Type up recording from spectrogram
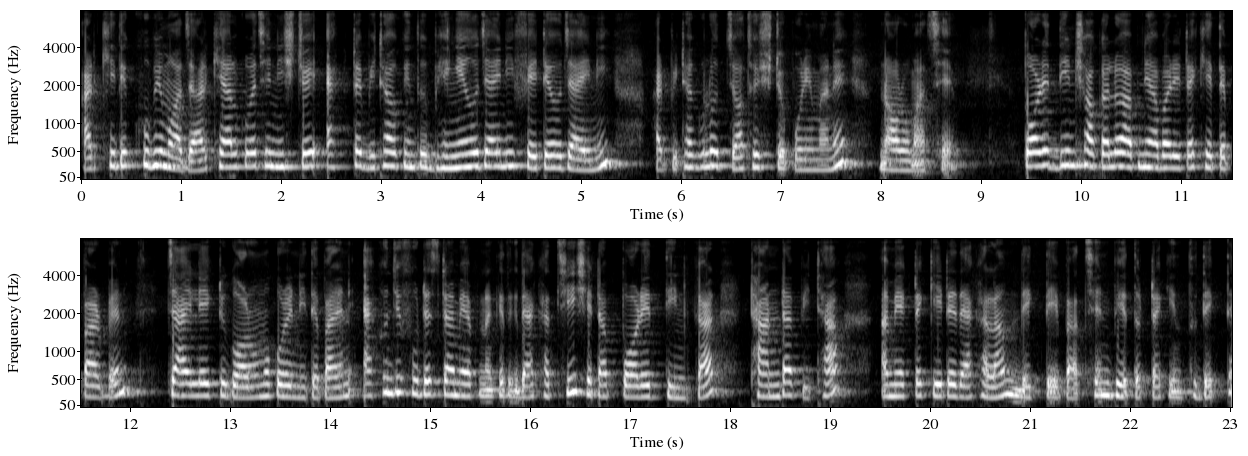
আর খেতে খুবই মজা। আর খেয়াল করেছে নিশ্চয়ই, একটা পিঠাও কিন্তু ভেঙেও যায়নি, ফেটেও যায়নি আর পিঠাগুলো যথেষ্ট পরিমাণে নরম আছে। পরের দিন সকালেও আপনি আবার এটা খেতে পারবেন। চাইলে একটু গরমও করে নিতে পারেন। এখন যে ফুটেজটা আমি আপনাকে দেখাচ্ছি, সেটা পরের দিনকার ঠান্ডা পিঠা। আমি একটা কেটে দেখালাম, দেখতেই পাচ্ছেন, ভেতরটা কিন্তু দেখতে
